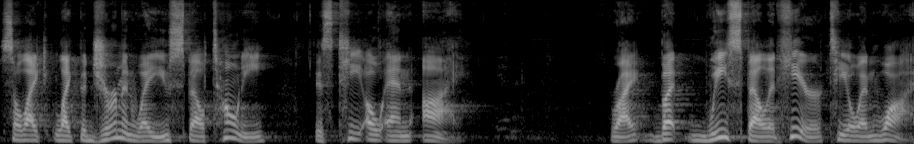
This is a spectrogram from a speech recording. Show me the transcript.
So, like, like the German way you spell Tony is T O N I, right? But we spell it here T O N Y.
